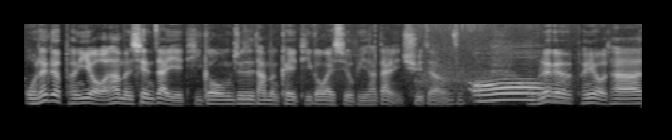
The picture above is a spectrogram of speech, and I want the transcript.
我那个朋友他们现在也提供，就是他们可以提供 SUP，他带你去这样子。哦。我们那个朋友他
